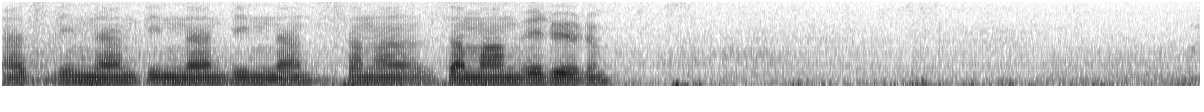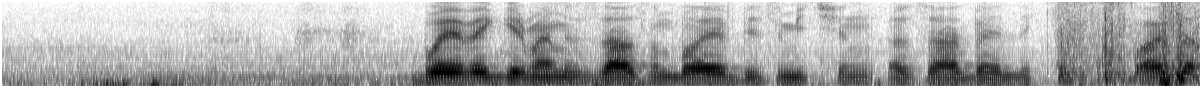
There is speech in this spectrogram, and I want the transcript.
Yaz dinlen, dinlen, dinlen. Sana zaman veriyorum. Bu eve girmemiz lazım. Bu ev bizim için özel belli ki. Bu arada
